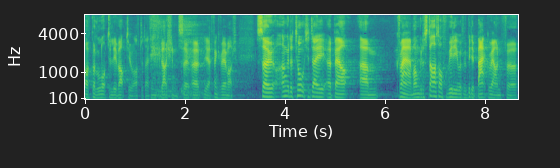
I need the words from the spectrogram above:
I've got a lot to live up to after that introduction, so uh, yeah, thank you very much. So I'm going to talk today about um, CRAM. I'm going to start off really with a bit of background for,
